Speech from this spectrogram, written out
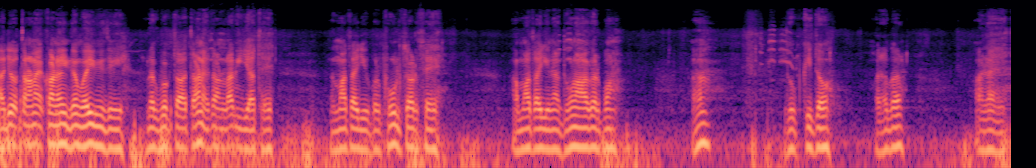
આ જો ત્રણે કણાઈ ને વહી હતી લગભગ તો આ ત્રણે ત્રણ લાગી જશે માતાજી ઉપર ફૂલ ચડશે. આ માતાજીના ધૂણા આગળ પણ, હા? ધૂપકી તો, બરાબર? અને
